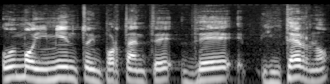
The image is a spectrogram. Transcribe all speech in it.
un movimiento importante de interno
